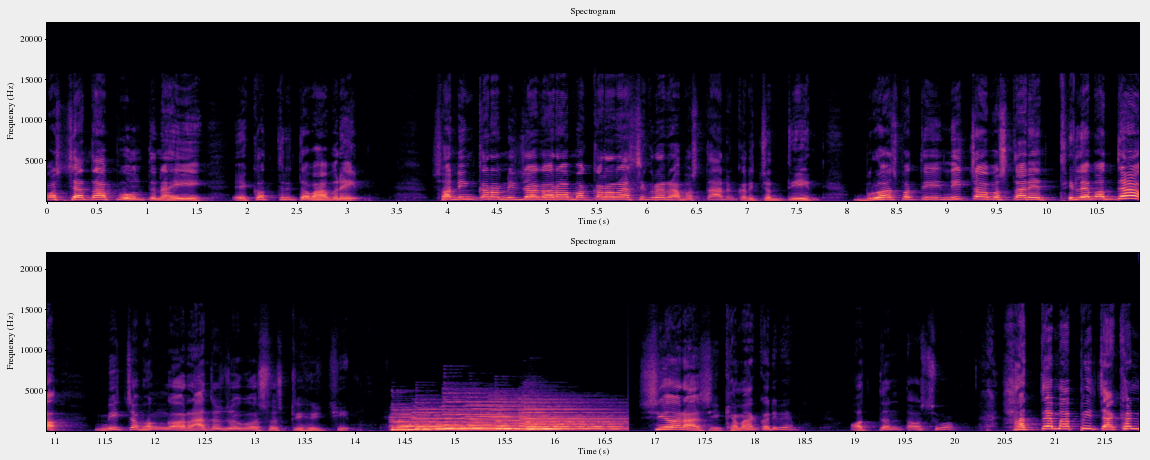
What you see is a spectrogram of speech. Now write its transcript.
ପଶ୍ଚାତାପ ହୁଅନ୍ତୁ ନାହିଁ। ଏକତ୍ରିତ ଭାବରେ ଶନିଙ୍କର ନିଜ ଘର ମକର ରାଶି ଗୃହରେ ଅବସ୍ଥାନ କରିଛନ୍ତି। ବୃହସ୍ପତି ନିଚ ଅବସ୍ଥାରେ ଥିଲେ ମଧ୍ୟ ନିଚ ଭଙ୍ଗ ରାଜଯୋଗ ସୃଷ୍ଟି ହୋଇଛି। ସିଂହ ରାଶି କ୍ଷମା କରିବେ ଅତ୍ୟନ୍ତ ଅଶୁଭ। ହାତେ ମାପି ଚାଖଣ୍ଡ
